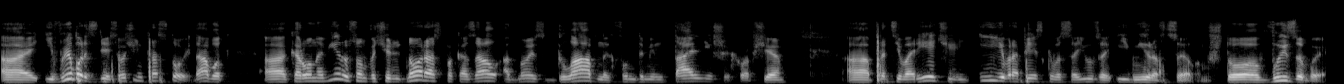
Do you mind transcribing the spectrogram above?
А, и выбор здесь очень простой. Да, вот коронавирус, он в очередной раз показал одно из главных, фундаментальнейших вообще а, противоречий и Европейского Союза, и мира в целом, что вызовы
